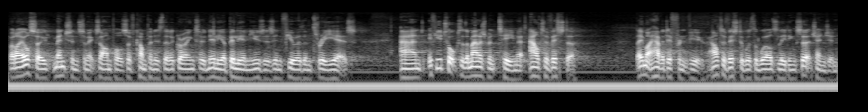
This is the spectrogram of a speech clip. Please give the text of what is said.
But I also mentioned some examples of companies that are growing to nearly a billion users in fewer than three years. And if you talk to the management team at Alta Vista, they might have a different view. Alta Vista was the world's leading search engine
